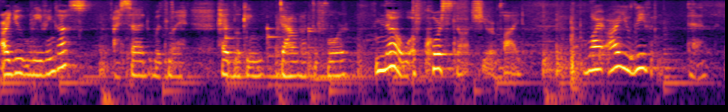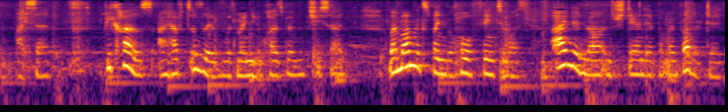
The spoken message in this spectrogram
Are you leaving us? I said with my head looking down at the floor. No, of course not, she replied. Why are you leaving then? I said. Because I have to live with my new husband, she said. My mom explained the whole thing to us. I did not understand it, but my brother did.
